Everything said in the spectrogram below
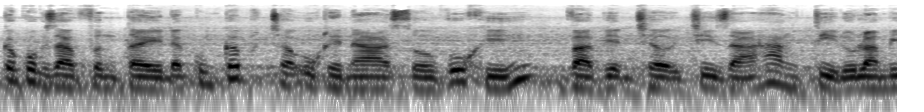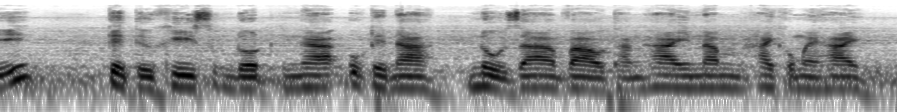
các quốc gia phương Tây đã cung cấp cho Ukraine số vũ khí và viện trợ trị giá hàng tỷ đô la Mỹ kể từ khi xung đột Nga-Ukraine nổ ra vào tháng 2 năm 2022.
